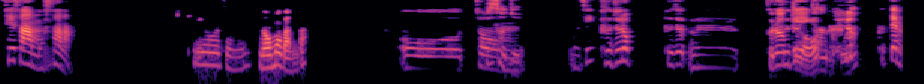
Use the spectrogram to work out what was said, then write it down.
세상 못 살아. 키워지는. 넘어간다? 어, 좀, 비슷하지? 뭐지? 부드럽, 부드, 음, 부드러워? 얘기하는 거구나. 그때,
